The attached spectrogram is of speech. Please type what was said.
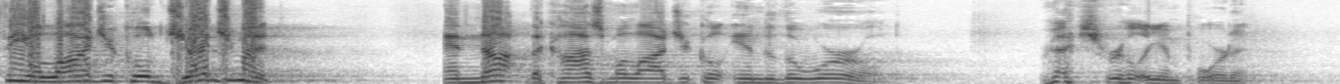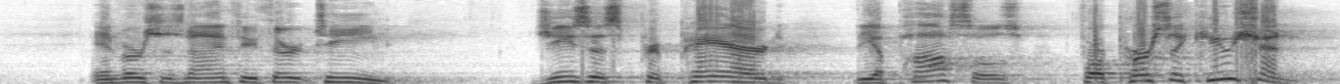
theological judgment and not the cosmological end of the world. That's really important. In verses 9 through 13, Jesus prepared the apostles for persecution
